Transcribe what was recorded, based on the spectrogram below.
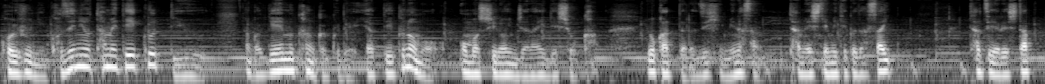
こういう風に小銭を貯めていくっていうなんかゲーム感覚でやっていくのも面白いんじゃないでしょうか。よかったら是非皆さん試してみてください。達也でした。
